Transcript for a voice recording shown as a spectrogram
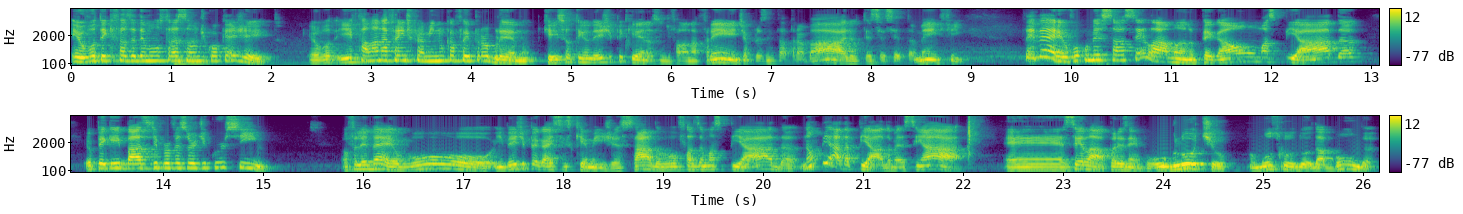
Eu vou ter que fazer demonstração de qualquer jeito. Eu vou, e falar na frente para mim nunca foi problema, porque isso eu tenho desde pequeno, assim, de falar na frente, apresentar trabalho, TCC também, enfim. Falei, velho, eu vou começar, sei lá, mano, pegar umas piadas eu peguei base de professor de cursinho. Eu falei, velho, eu vou, em vez de pegar esse esquema engessado, eu vou fazer umas piadas, não piada piada, mas assim, ah, é, sei lá, por exemplo, o glúteo, o músculo do, da bunda,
